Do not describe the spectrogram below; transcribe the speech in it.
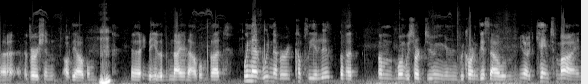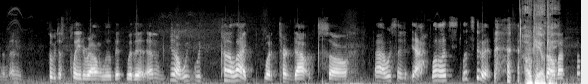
uh, version of the album mm-hmm. uh, in the Heat of Night album, but we never we never completed it. But um, when we started doing and recording this album, you know, it came to mind, and, and so we just played around a little bit with it, and you know, we we kind of liked what it turned out. So uh, we said, yeah, well, let's let's do it. Okay, okay. so but some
